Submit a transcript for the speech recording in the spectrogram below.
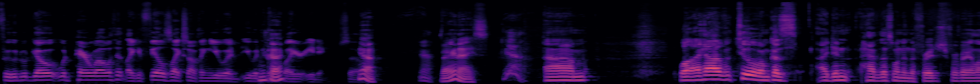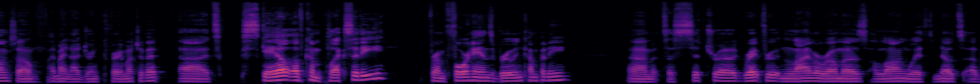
food would go would pair well with it. Like it feels like something you would you would drink while you're eating. So Yeah. Yeah. Very nice. yeah. Um, well, I have two of them because I didn't have this one in the fridge for very long, so I might not drink very much of it. Uh, it's Scale of Complexity from Four Hands Brewing Company. Um, it's a citra, grapefruit, and lime aromas, along with notes of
